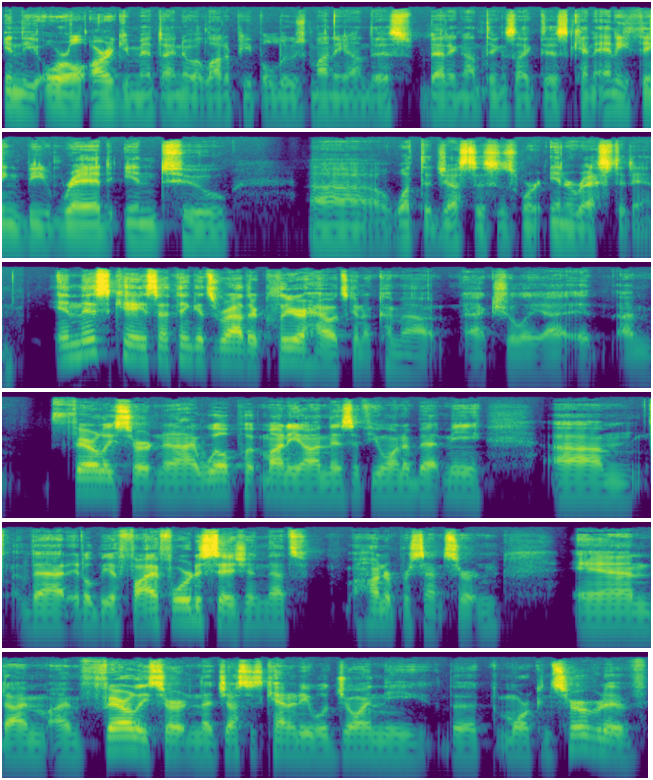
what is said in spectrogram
In the oral argument, I know a lot of people lose money on this, betting on things like this. Can anything be read into uh, what the justices were interested in? in this case, I think it's rather clear how it's going to come out. Actually, I, am fairly certain, and I will put money on this if you want to bet me, um, that it'll be a five-four decision. That's 100% certain, and I'm I'm fairly certain that Justice Kennedy will join the the more conservative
